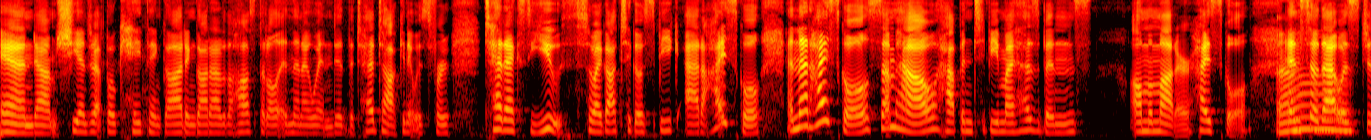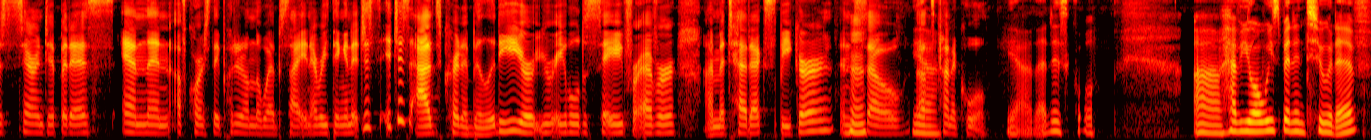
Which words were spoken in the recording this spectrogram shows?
And um, she ended up okay, thank God, and got out of the hospital. And then I went and did the TED Talk, and it was for TEDx Youth. So I got to go speak at a high school, and that high school somehow happened to be my husband's alma mater, high school. And so that was just serendipitous. And then, of course, they put it on the website and everything, and it just it just adds credibility. You're you're able to say forever, I'm a TEDx speaker, and so that's Yeah. kind of cool. Yeah, that is cool. Uh, have you always been intuitive?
